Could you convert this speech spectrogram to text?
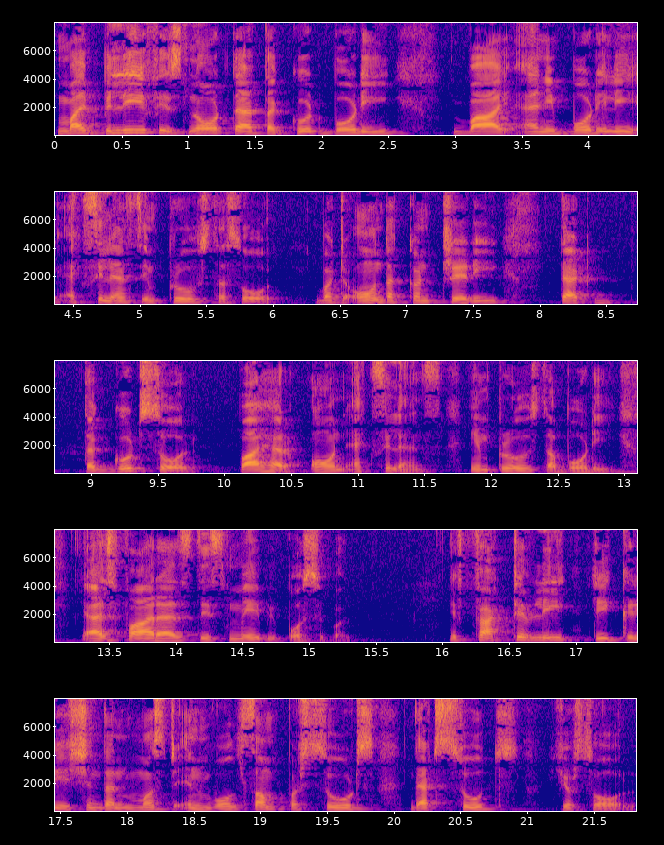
my belief is not that the good body by any bodily excellence improves the soul, but on the contrary, that the good soul by her own excellence improves the body as far as this may be possible. Effectively, recreation then must involve some pursuits that suits your soul.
